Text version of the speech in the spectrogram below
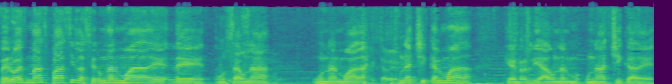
pero es más fácil hacer una almohada de, de o sea, una, una almohada, una chica almohada, que en realidad una, una chica de,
